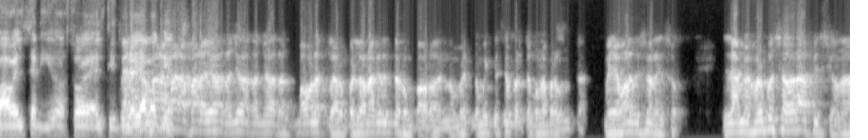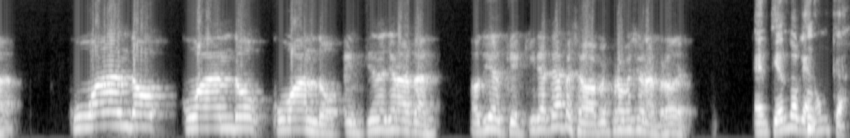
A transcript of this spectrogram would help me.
va a haber tenido. Eso, el título Mira, ya lo para, tiene. para, para, Jonathan, Jonathan, Jonathan. Vamos a hablar claro. Perdona que te interrumpa, brother. No me, no me intención, pero tengo una pregunta. Me llama la atención eso. La mejor boxeadora aficionada. ¿Cuándo, cuándo, cuándo entiende Jonathan? Oye, el que quiere te se va a ver profesional, brother. Entiendo que nunca.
